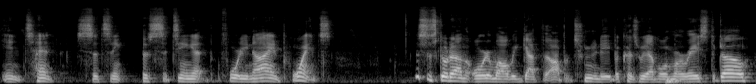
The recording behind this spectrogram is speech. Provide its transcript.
in 10th, sitting, sitting at 49 points. Let's just go down the order while we got the opportunity because we have one more race to go.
